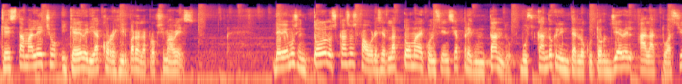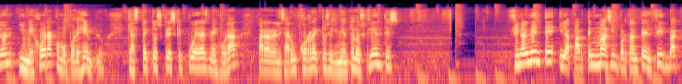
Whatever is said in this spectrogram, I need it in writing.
¿Qué está mal hecho y qué debería corregir para la próxima vez? Debemos en todos los casos favorecer la toma de conciencia preguntando, buscando que el interlocutor lleve a la actuación y mejora como por ejemplo, ¿qué aspectos crees que puedas mejorar para realizar un correcto seguimiento a los clientes? Finalmente, y la parte más importante del feedback,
